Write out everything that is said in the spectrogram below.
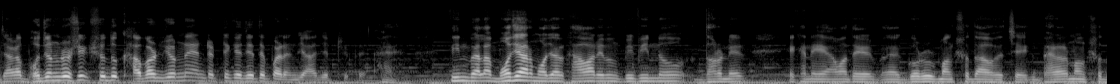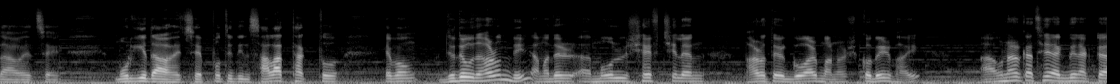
যারা ভোজন রসিক শুধু খাবার জন্য অ্যান্টার্কটিকা যেতে পারেন জাহাজের ট্রিপে। হ্যাঁ তিন বেলা মজার মজার খাবার এবং বিভিন্ন ধরনের এখানে আমাদের গরুর মাংস দেওয়া হয়েছে ভেড়ার মাংস দেওয়া হয়েছে মুরগি দেওয়া হয়েছে প্রতিদিন সালাদ থাকতো এবং যদি উদাহরণ দিই আমাদের মূল শেফ ছিলেন ভারতের গোয়ার মানুষ কবির ভাই। ওনার কাছে একদিন একটা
